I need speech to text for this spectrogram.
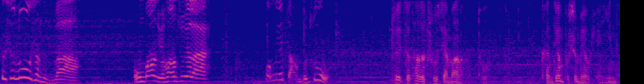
可是路上怎么办啊？红袍女皇追来，我们也挡不住。这次他的出现慢了很多，肯定不是没有原因的。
